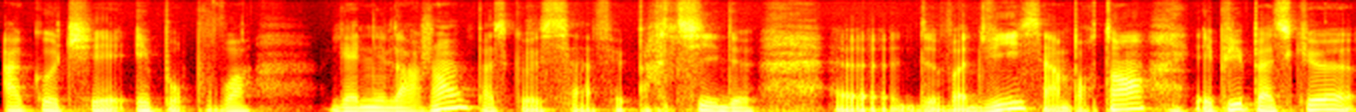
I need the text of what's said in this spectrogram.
à coacher et pour pouvoir gagner de l'argent parce que ça fait partie de, euh, de votre vie, c'est important. Et puis parce que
